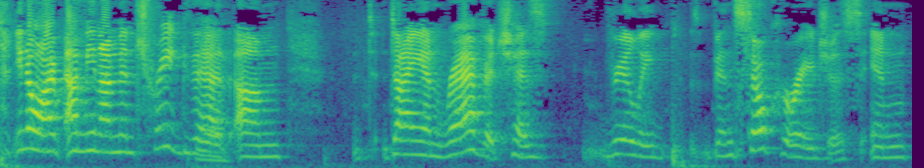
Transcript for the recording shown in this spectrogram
you know, I, I mean, I'm intrigued that Yeah. um, D- Diane Ravitch has really been so courageous in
